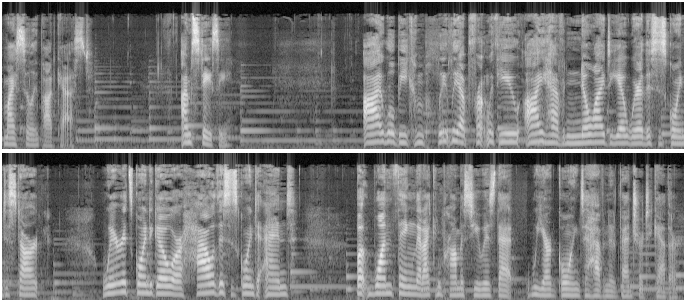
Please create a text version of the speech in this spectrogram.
my silly podcast. I'm Stacy. I will be completely upfront with you. I have no idea where this is going to start, where it's going to go, or how this is going to end. But one thing that I can promise you is that we are going to have an adventure together.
